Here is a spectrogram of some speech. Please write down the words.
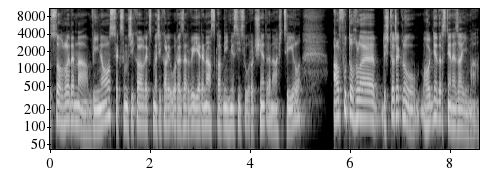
s ohledem na výnos, jak jsem říkal, jak jsme říkali u rezervy 11 skladných měsíců ročně, to je náš cíl. Alfu tohle, když to řeknu, hodně drsně nezajímá.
